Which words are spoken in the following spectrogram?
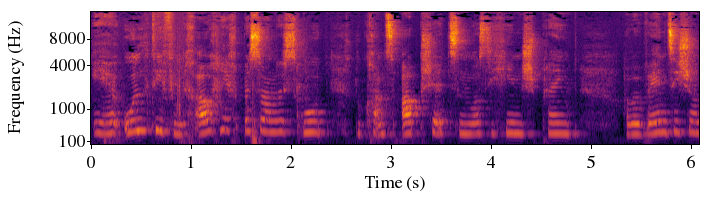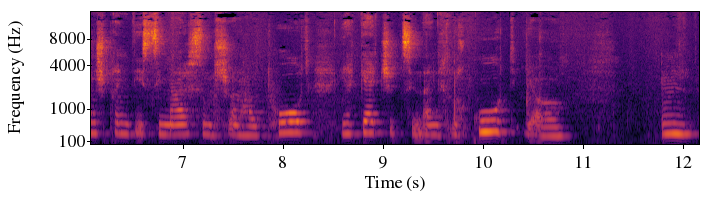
Ihr Ulti finde ich auch nicht besonders gut. Du kannst abschätzen, wo sie hinspringt. Aber wenn sie schon springt, ist sie meistens schon halt tot. Ihre Gadgets sind eigentlich noch gut, ja. Und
